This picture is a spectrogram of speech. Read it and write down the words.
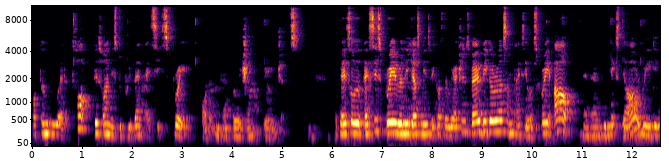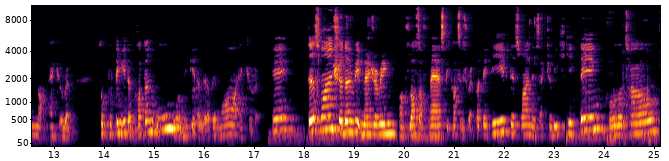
cotton wool at the top. This one is to prevent acid spray or the evaporation of reagents. Okay, so acid spray really just means because the reaction is very vigorous, sometimes it will spray out and then it makes your reading not accurate. So putting it a cotton wool will make it a little bit more accurate. Okay, this one shouldn't read measuring of loss of mass because it's repetitive. This one is actually heating volatile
